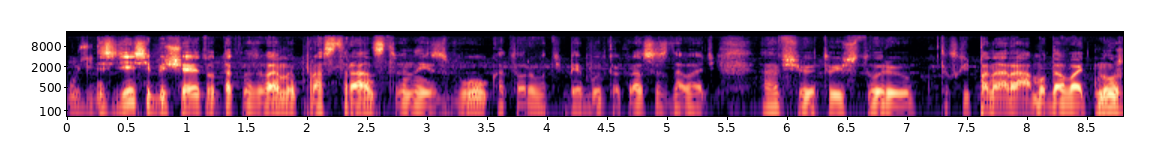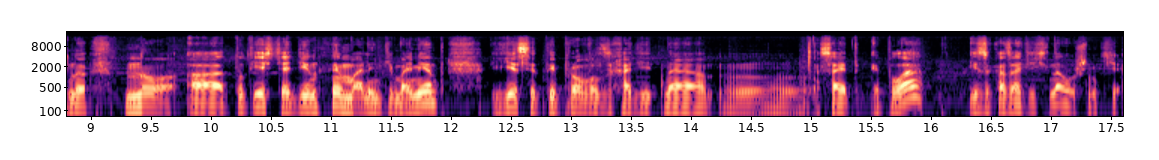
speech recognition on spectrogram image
узенький. Здесь обещают вот так называемый пространственный звук, который вот тебе будет как раз создавать а, всю эту историю, так сказать, панораму давать нужную. Но а, тут есть один маленький момент. Если ты пробовал заходить на м- сайт Apple, и заказать эти наушники,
